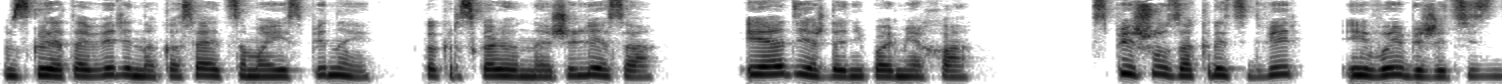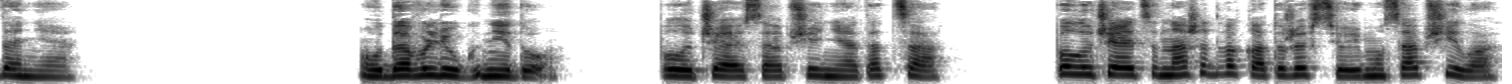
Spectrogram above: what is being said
Взгляд уверенно касается моей спины, как раскаленное железо. И одежда не помеха. Спешу закрыть дверь и выбежать из здания. «Удавлю гниду!» Получаю сообщение от отца. Получается, наш адвокат уже все ему сообщила.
